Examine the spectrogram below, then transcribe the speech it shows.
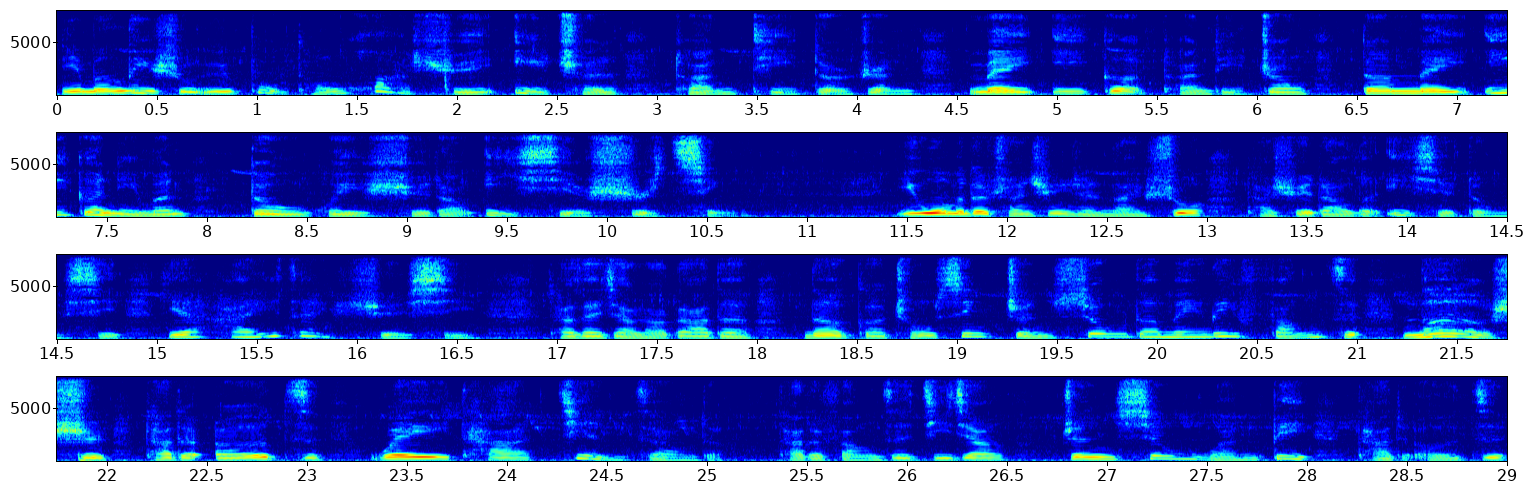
你们隶属于不同化学议程团体的人，每一个团体中的每一个你们。都会学到一些事情。以我们的传讯人来说，他学到了一些东西，也还在学习。他在加拿大的那个重新整修的美丽房子，那是他的儿子为他建造的。他的房子即将整修完毕，他的儿子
